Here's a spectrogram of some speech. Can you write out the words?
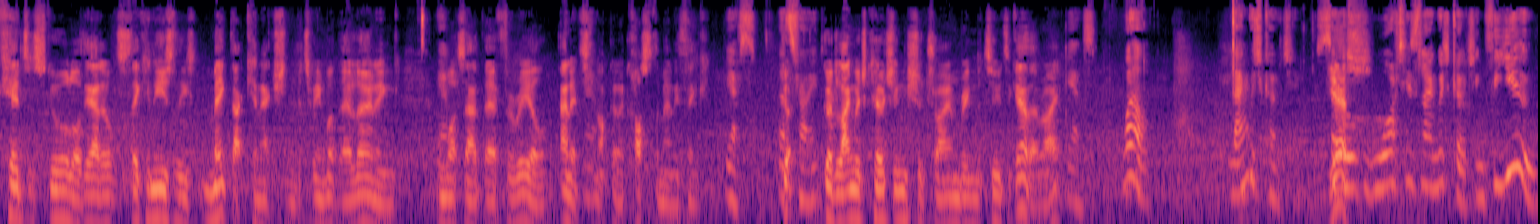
kids at school or the adults they can easily make that connection between what they're learning and Yeah. what's out there for real, and it's Yeah. not going to cost them anything. yes, that's good, right. Good language coaching should try and bring the two together, right? Yes. Well, language coaching. So, Yes. what is language coaching for you?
